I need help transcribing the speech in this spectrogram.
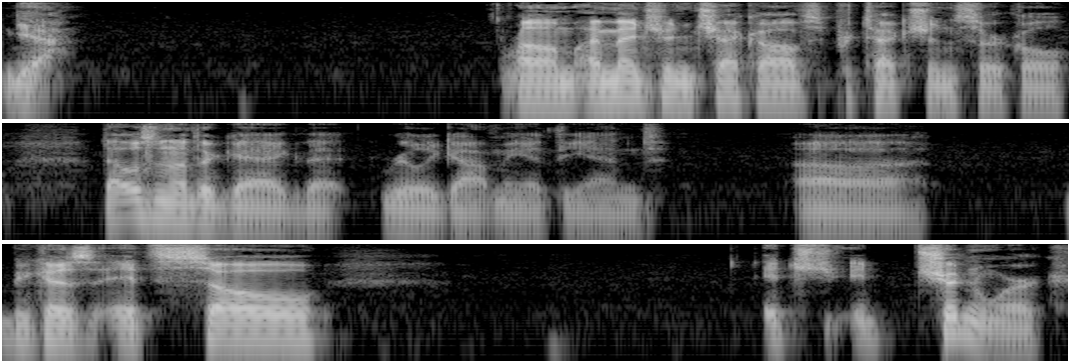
yeah. Um, I mentioned Chekhov's protection circle. That was another gag that really got me at the end, uh, because it's so. It sh- it shouldn't work.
